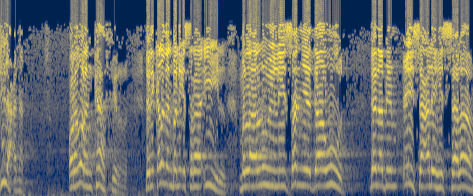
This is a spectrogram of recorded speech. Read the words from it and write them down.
Dilaknat orang-orang kafir dari kalangan Bani Israel melalui lisannya Daud dan Nabi Isa alaihi salam.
